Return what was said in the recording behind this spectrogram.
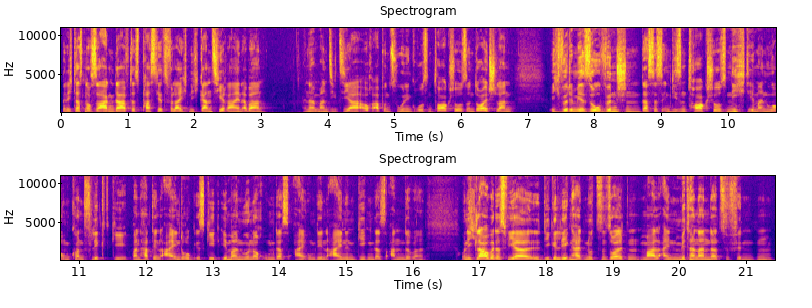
wenn ich das noch sagen darf, das passt jetzt vielleicht nicht ganz hier rein, aber ne, man sieht sie ja auch ab und zu in den großen Talkshows in Deutschland ich würde mir so wünschen, dass es in diesen Talkshows nicht immer nur um Konflikt geht. Man hat den Eindruck, es geht immer nur noch um, das, um den einen gegen das andere. Und ich glaube, dass wir die Gelegenheit nutzen sollten, mal ein Miteinander zu finden,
